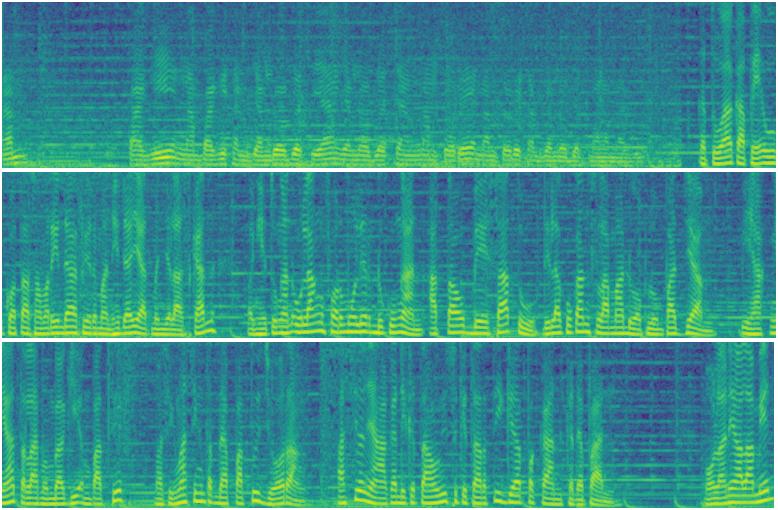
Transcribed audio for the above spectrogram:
6 pagi 6 pagi sampai jam 12 siang jam 12 siang 6 sore 6 sore sampai jam 12 malam lagi Ketua KPU Kota Samarinda Firman Hidayat menjelaskan penghitungan ulang formulir dukungan atau B1 dilakukan selama 24 jam. Pihaknya telah membagi 4 shift, masing-masing terdapat 7 orang. Hasilnya akan diketahui sekitar 3 pekan ke depan. Maulani Alamin,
